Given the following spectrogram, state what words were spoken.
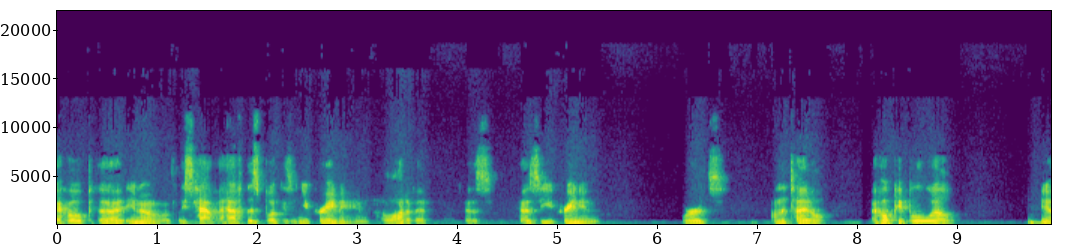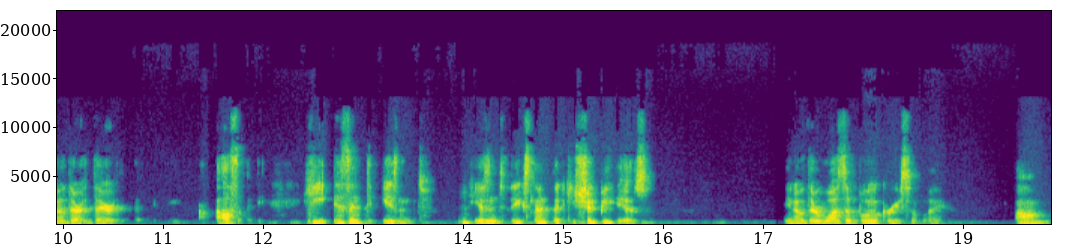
I hope that you know at least half half of this book is in Ukrainian. A lot of it because has the Ukrainian words on the title. I hope people will. You know, they're they're I'll, he isn't isn't Mhm. he isn't to the extent that he should be is you know there was a book recently um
